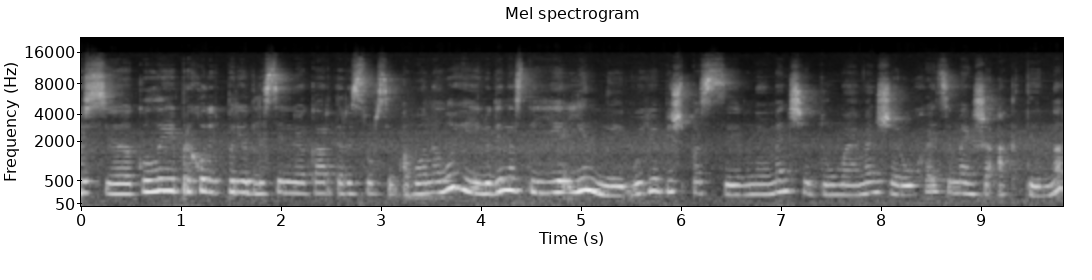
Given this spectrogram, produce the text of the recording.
Ось е, коли приходить період для сильної карти ресурсів або аналогії, людина стає лінивою, більш пасивною, менше думає, менше рухається, менше активна.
